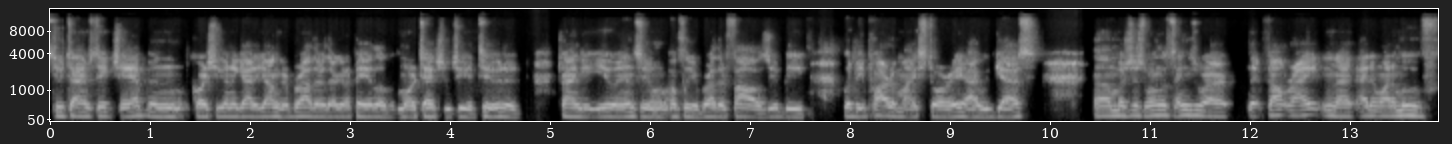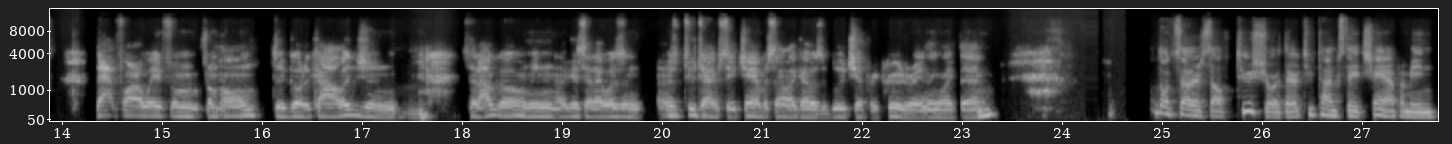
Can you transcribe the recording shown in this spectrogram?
two-time state champ, and of course, you're going to got a younger brother. They're going to pay a little bit more attention to you too to try and get you in. So hopefully, your brother follows You'd Be would be part of my story, I would guess. Um, but it's just one of those things where it felt right, and I, I didn't want to move that far away from from home to go to college, and mm-hmm. said I'll go. I mean, like I said, I wasn't. I was a two-time state champ. It's not like I was a blue chip recruit or anything like that. Mm-hmm. Well, don't sell yourself too short there. Two-time state champ. I mean,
